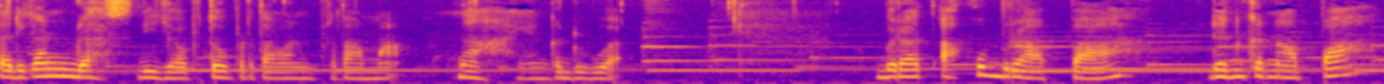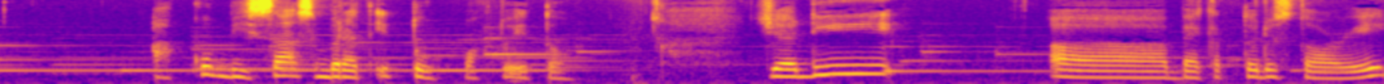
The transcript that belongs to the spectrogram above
tadi kan udah dijawab tuh pertanyaan pertama. Nah, yang kedua, berat aku berapa dan kenapa aku bisa seberat itu waktu itu. Jadi uh, back to the story,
